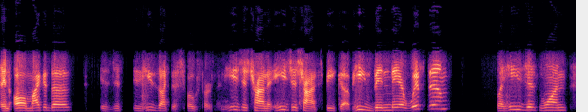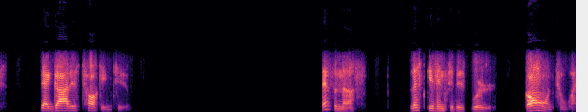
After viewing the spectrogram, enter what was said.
And all Micah does is just he's like the spokesperson. He's just trying to he's just trying to speak up. He's been there with them, but he's just one that God is talking to. That's enough. Let's get into this word. Go on to what?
